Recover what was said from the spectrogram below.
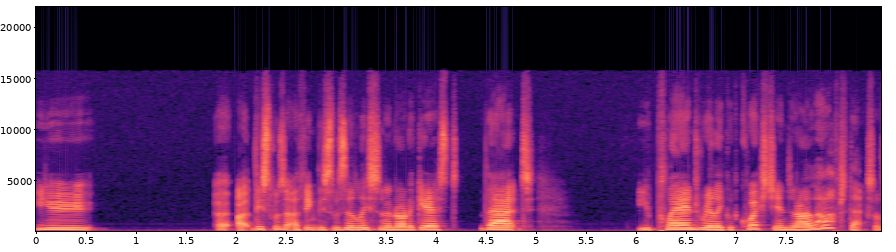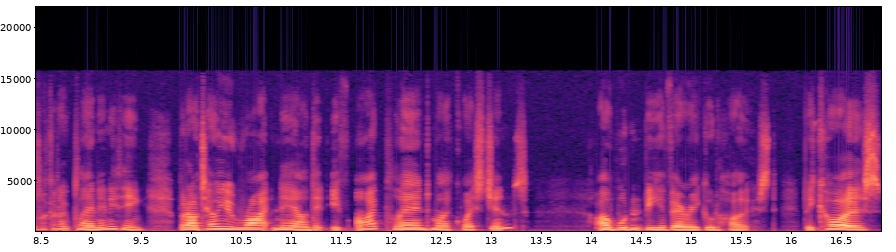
you uh, this was I think this was a listener, not a guest, that you planned really good questions. And I laughed at that because I was like, I don't plan anything. But I'll tell you right now that if I planned my questions, I wouldn't be a very good host because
